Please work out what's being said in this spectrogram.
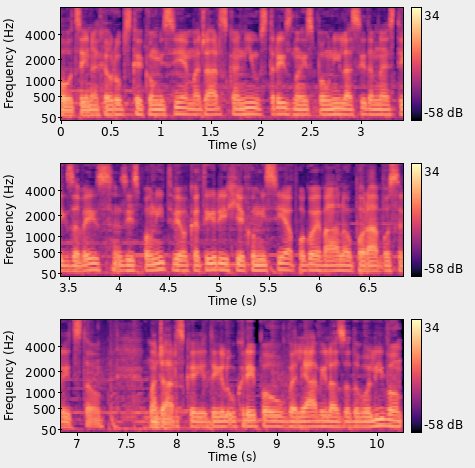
Po ocenah Evropske komisije Mačarska ni ustrezno izpolnila 17 zavez, z izpolnitvijo katerih je komisija pogojevala uporabo sredstev. Mačarska je del ukrepov uveljavila zadovoljivo,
